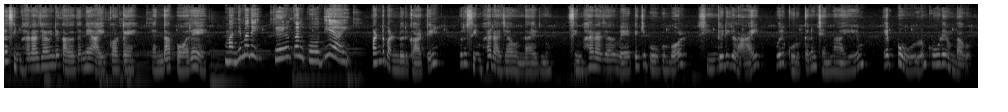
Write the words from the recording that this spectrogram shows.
കാട്ടിലെ സിംഹരാജാവിന്റെ കഥ തന്നെ ആയിക്കോട്ടെ. എന്താ പോരെ? മതി മതി. കേൾക്കാൻ കൊതിയായി. പണ്ട് പണ്ടൊരു കാട്ടിൽ ഒരു സിംഹരാജാവ് ഉണ്ടായിരുന്നു. സിംഹരാജാവ് വേട്ടയ്ക്ക് പോകുമ്പോൾ ശിങ്കടികളായി ഒരു കുറുക്കനും ചെന്നായയും എപ്പോഴും കൂടെ ഉണ്ടാകും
